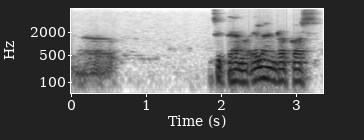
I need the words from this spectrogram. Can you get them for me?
äh, sitten hän on eläinrakas.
